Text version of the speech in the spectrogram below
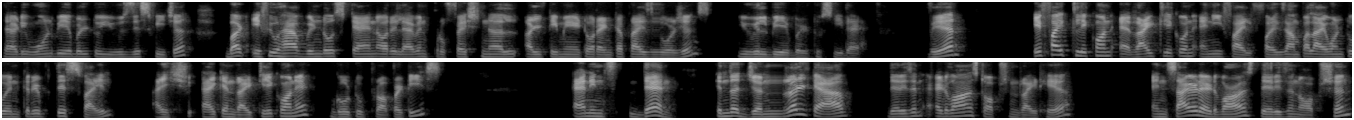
that you won't be able to use this feature. But if you have Windows 10 or 11 Professional, Ultimate, or Enterprise versions, you will be able to see that. Where if I click on uh, right click on any file, for example, I want to encrypt this file, I, I can right click on it, go to properties. And in, then in the general tab, there is an advanced option right here. Inside advanced, there is an option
